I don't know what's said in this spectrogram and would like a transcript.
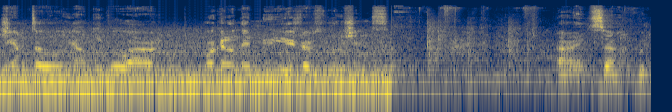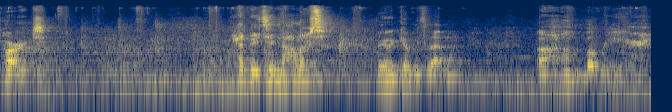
gym you know, people are working on their New Year's resolutions. Alright, so we parked. Had to pay ten dollars. They're gonna kill me for that one. Uh, but we're here.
